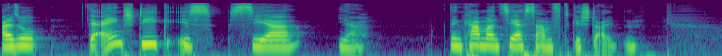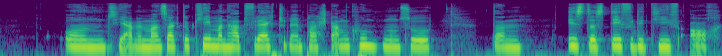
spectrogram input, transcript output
Also der Einstieg ist sehr, ja, den kann man sehr sanft gestalten. Und ja, wenn man sagt, okay, man hat vielleicht schon ein paar Stammkunden und so, dann ist das definitiv auch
